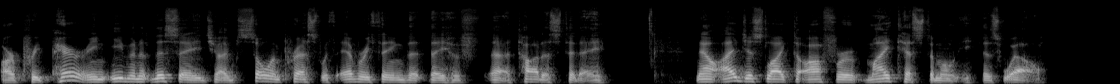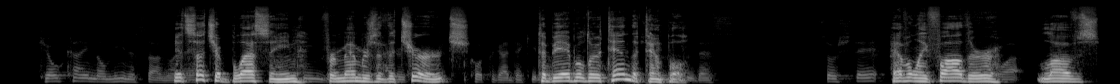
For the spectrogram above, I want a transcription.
are preparing, even at this age. I'm so impressed with everything that they have uh, taught us today. Now, I'd just like to offer my testimony as well. It's such a blessing for members of the church to be able to attend the temple. Heavenly Father loves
